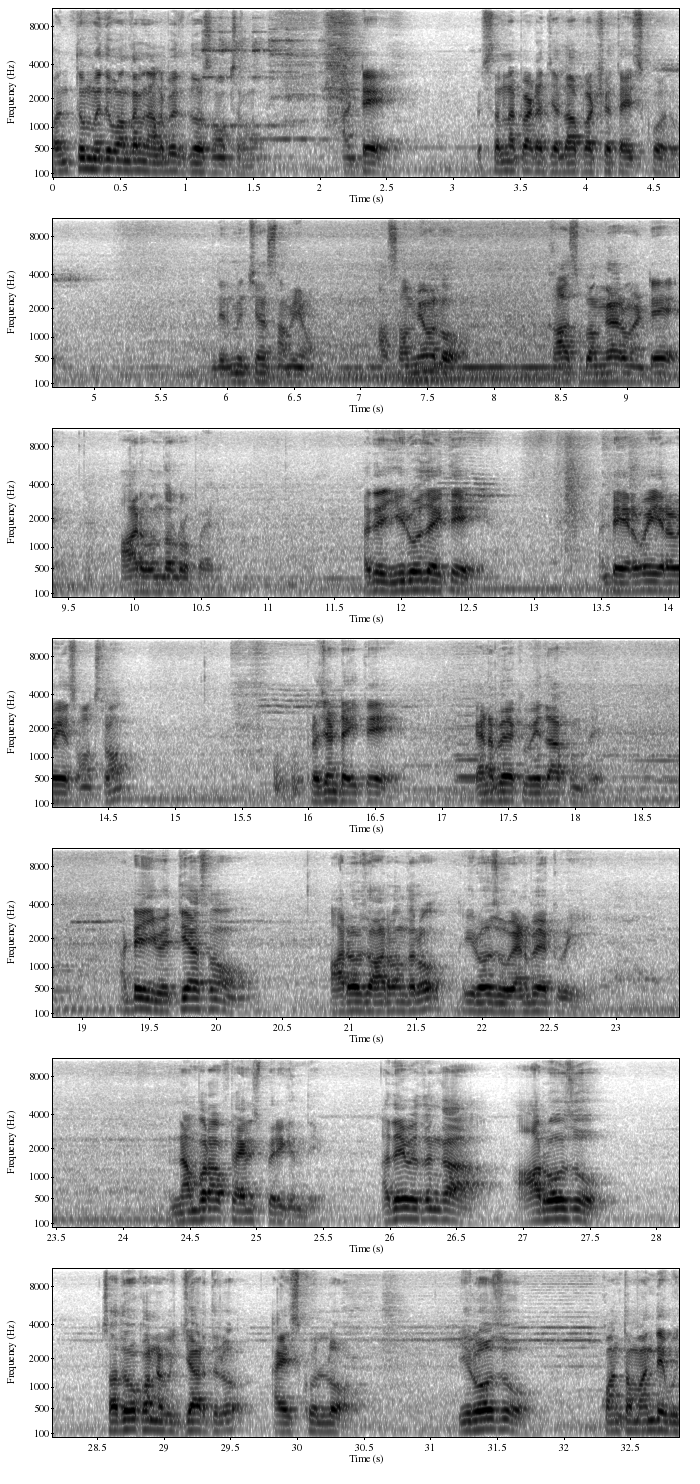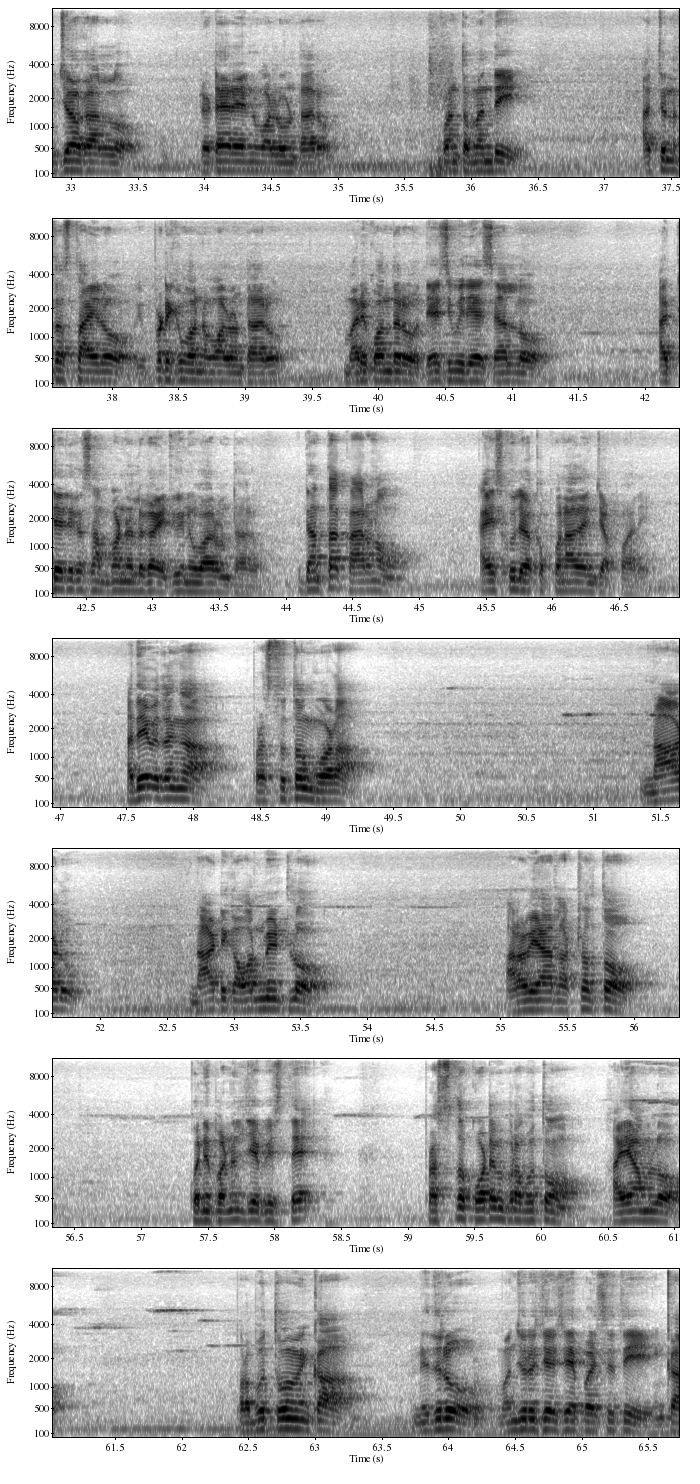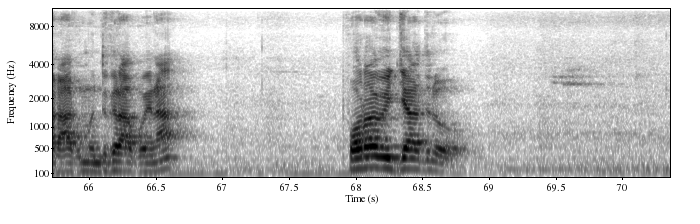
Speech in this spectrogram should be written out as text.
పంతొమ్మిది వందల నలభై తొమ్మిదో సంవత్సరం అంటే విసన్నపేట జిల్లా పరిషత్ హై స్కూల్ నిర్మించిన సమయం. ఆ సమయంలో కాసు బంగారం అంటే ఆరు వందల రూపాయలు. అదే ఈరోజు అయితే అంటే ఇరవై ఇరవై సంవత్సరం. ప్రజెంట్ అయితే ఎనభై ఒక వెయ్యి దాకా ఉంది. అంటే ఈ వ్యత్యాసం ఆ రోజు ఆరు వందలు ఈరోజు ఎనభై ఒక వెయ్యి. నెంబర్ ఆఫ్ టైమ్స్ పెరిగింది. అదేవిధంగా ఆ రోజు చదువుకున్న విద్యార్థులు హై స్కూల్లో ఈరోజు కొంతమంది ఉద్యోగాల్లో రిటైర్ అయిన వాళ్ళు ఉంటారు. కొంతమంది అత్యున్నత స్థాయిలో ఇప్పటికీ ఉన్న వాళ్ళు ఉంటారు. మరికొందరు దేశ విదేశాల్లో అత్యధిక సంపన్నులుగా ఎదిగిన వారు ఉంటారు. ఇదంతా కారణం హై స్కూల్ యొక్క పునాది అని చెప్పాలి. అదేవిధంగా ప్రస్తుతం కూడా నాడు నాటి గవర్నమెంట్లో అరవై ఆరు లక్షలతో కొన్ని పనులు చేపిస్తే ప్రస్తుత కూటమి ప్రభుత్వం హయాంలో ప్రభుత్వం ఇంకా నిధులు మంజూరు చేసే పరిస్థితి ఇంకా రాక ముందుకు రాకపోయినా పూర్వ విద్యార్థులు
